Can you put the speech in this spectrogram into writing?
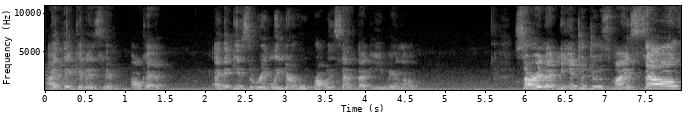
I think it is him okay? I think he's the ringleader who probably sent that email out Sorry, let me introduce myself.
